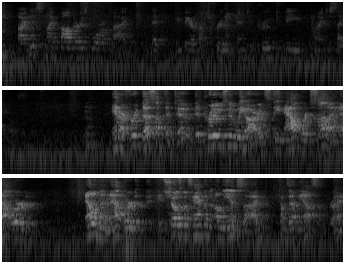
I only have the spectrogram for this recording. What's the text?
8. By this my Father is glorified, that you bear much fruit and to prove to be my disciples. Hmm. And our fruit does something too. It proves who we are. It's the outward sign, an outward element, an outward, it shows what's happened on the inside, comes out on the outside, right?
